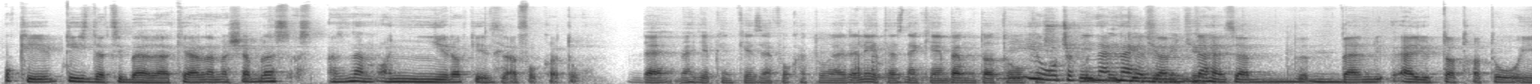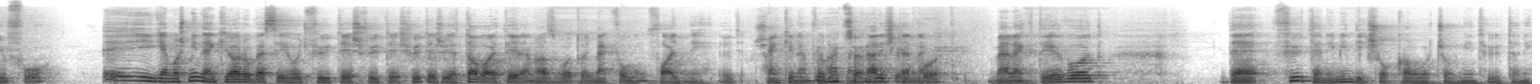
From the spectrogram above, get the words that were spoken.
oké, okay, 10 decibellel kellemesebb lesz, az, az nem annyira kézzelfogható. De egyébként kézzelfogható, erre léteznek ilyen bemutatók Jó, is. csak ne, nehezebb, nehezebben eljuttatható info. Igen, most mindenki arról beszél, hogy fűtés, fűtés, fűtés. Ugye tavaly télen az volt, hogy meg fogunk fagyni. Senki nem fogott hát meg, hál' Istennek. Volt. Meleg tél volt de fűteni mindig sokkal olcsóbb, mint hűteni.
